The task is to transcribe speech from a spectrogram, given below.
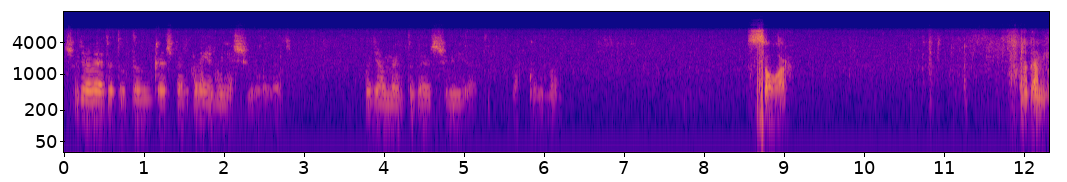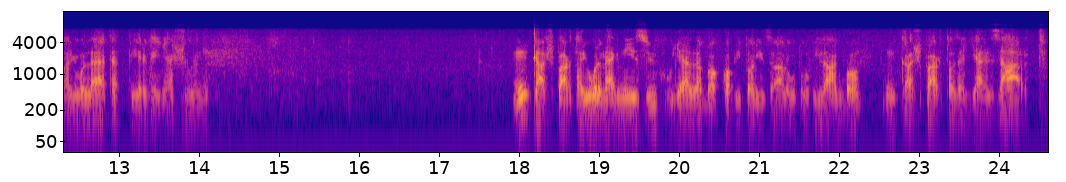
És hogyan lehetett ott a munkáspártban érvényesülni? Vagy hogyan ment a belső élet akkoriban? Szar. Hát nem nagyon lehetett érvényesülni. Munkáspárt, ha jól megnézzük, ugye ebbe a kapitalizálódó világba, munkáspárt az egy ilyen zárt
